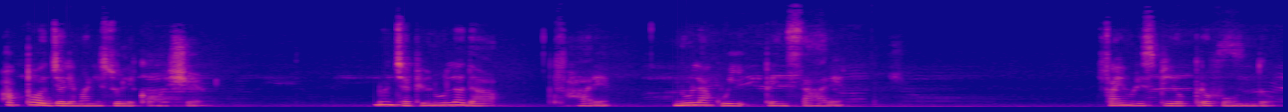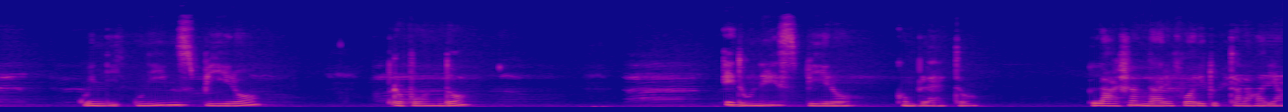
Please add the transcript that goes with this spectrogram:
appoggia le mani sulle cosce. Non c'è più nulla da fare, nulla a cui pensare fai un respiro profondo, quindi un inspiro profondo ed un espiro completo. Lascia andare fuori tutta l'aria.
